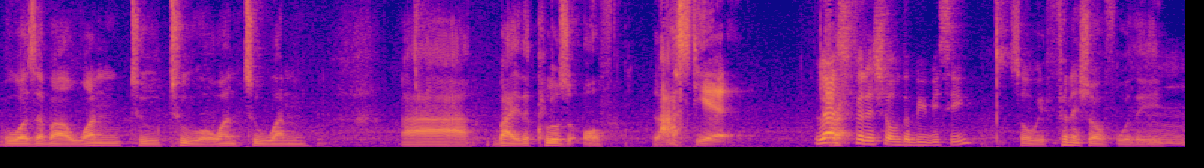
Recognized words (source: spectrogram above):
was about one to two or one to one uh, by the close of last year. Let's right. finish off the BBC. So we finish off with the mm.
